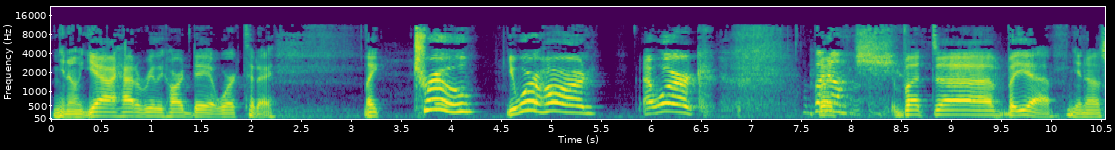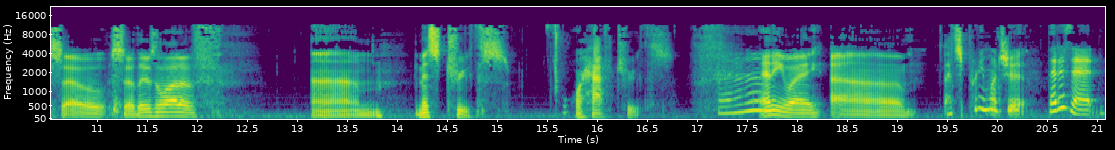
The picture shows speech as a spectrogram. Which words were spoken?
you know, yeah, I had a really hard day at work today. Like, true, you were hard at work but, um, but uh, but yeah, you know, so so there's a lot of um, mistruths or half truths. I don't know. Anyway, um, that's pretty much it. That is it.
